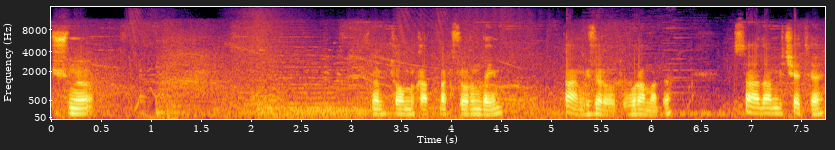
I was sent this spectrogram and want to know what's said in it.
Şunu Şuna bir tomruk atmak zorundayım. Tamam güzel oldu. Vuramadı. Sağdan bir çete.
